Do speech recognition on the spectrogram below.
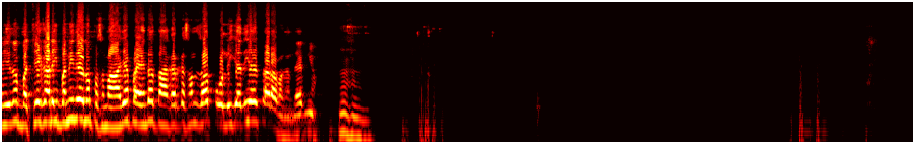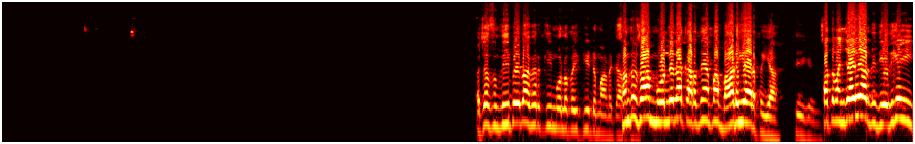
ਜਦੋਂ ਬੱਚੇ ਗਾੜੀ ਬੰਨੀ ਦੇ ਉਦੋਂ ਪਸਮਾ ਜਾ ਪੈ ਜਾਂਦਾ ਤਾਂ ਕਰਕੇ ਸੰਧੂ ਸਾਹਿਬ ਪੋਲੀ ਜਾਂਦੀ ਹੈ ਧਾਰਾ ਵਗੰਦਾ ਇਹਦੀਆਂ ਹੂੰ ਹੂੰ। ਅੱਛਾ ਸੰਦੀਪ ਇਹਦਾ ਫਿਰ ਕੀ ਮੁੱਲ ਬਈ ਕੀ ਡਿਮਾਂਡ ਕਰਦੇ? ਸੰਧੂ ਸਾਹਿਬ ਮੁੱਲ ਦਾ ਕਰਦੇ ਆਪਾਂ 62000 ਰੁਪਇਆ ਠੀਕ ਹੈ ਜੀ। 57000 ਦੀ ਦੇ ਦਈਏ ਜੀ।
